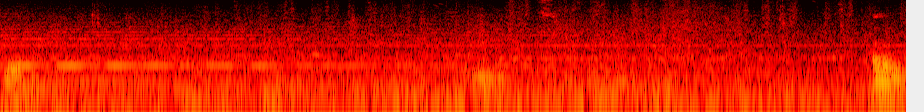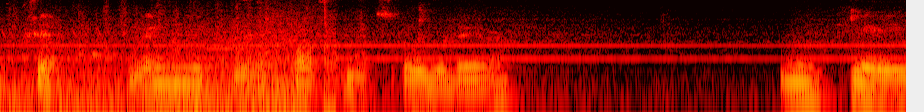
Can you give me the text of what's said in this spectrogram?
good. Oh shit, I'm gonna need reinforcements over there. Okay.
